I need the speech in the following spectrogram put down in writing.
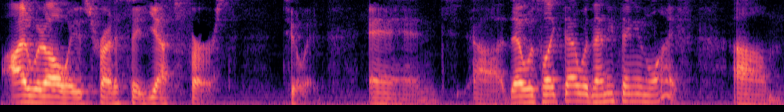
I would always try to say yes first to it, and uh, that was like that with anything in life. Um,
